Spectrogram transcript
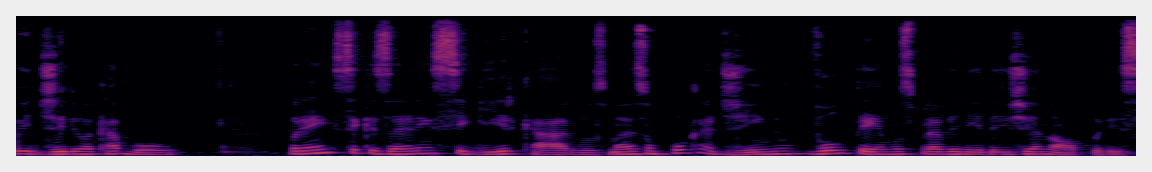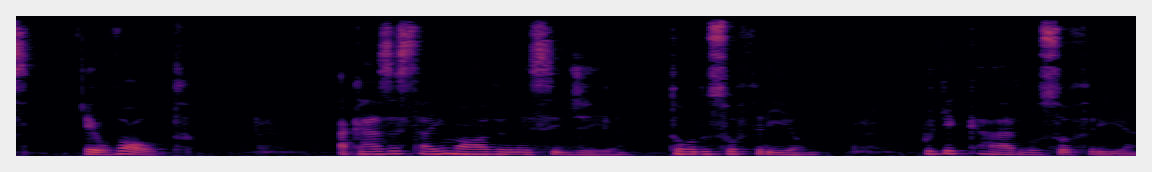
o idílio acabou. Porém, se quiserem seguir Carlos mais um bocadinho, voltemos para a Avenida Higienópolis. Eu volto. A casa está imóvel nesse dia. Todos sofriam, porque Carlos sofria.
